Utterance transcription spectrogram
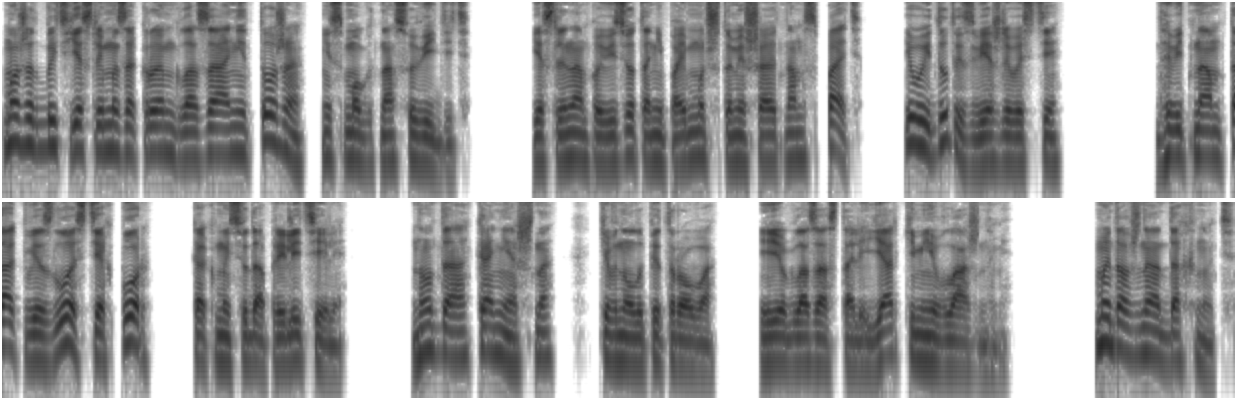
Может быть, если мы закроем глаза, они тоже не смогут нас увидеть. Если нам повезет, они поймут, что мешают нам спать, и уйдут из вежливости. Да ведь нам так везло с тех пор, как мы сюда прилетели. Ну да, конечно, кивнула Петрова. Ее глаза стали яркими и влажными. Мы должны отдохнуть.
